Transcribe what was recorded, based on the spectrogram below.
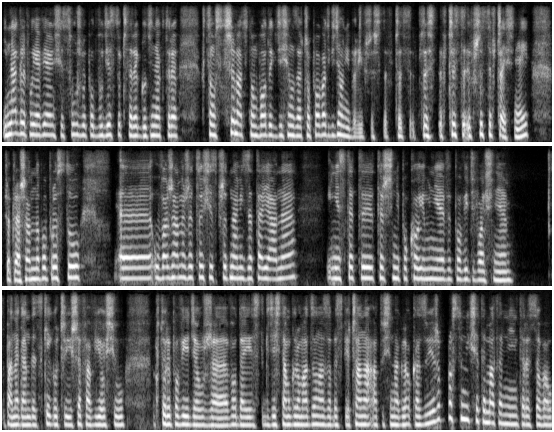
i nagle pojawiają się służby po 24 godzinach, które chcą wstrzymać tą wodę, gdzie się zaczopować, gdzie oni byli wszyscy, wszyscy, wszyscy, wszyscy wcześniej. Przepraszam, no po prostu prostu e, uważamy, że coś jest przed nami zatajane i niestety też niepokoi mnie wypowiedź właśnie pana Gandeckiego, czyli szefa Wiosiu, który powiedział, że woda jest gdzieś tam gromadzona, zabezpieczana, a tu się nagle okazuje, że po prostu nikt się tematem nie interesował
